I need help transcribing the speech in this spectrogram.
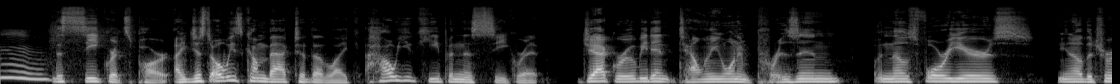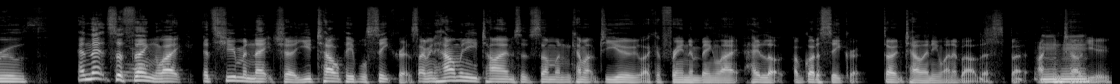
Hmm. the secrets part. I just always come back to the like, how are you keeping this secret? Jack Ruby didn't tell anyone in prison in those four years, you know, the truth. And that's the thing, like, it's human nature. You tell people secrets. I mean, how many times have someone come up to you, like a friend, and being like, hey, look, I've got a secret. Don't tell anyone about this, but I can tell Mhm. you.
